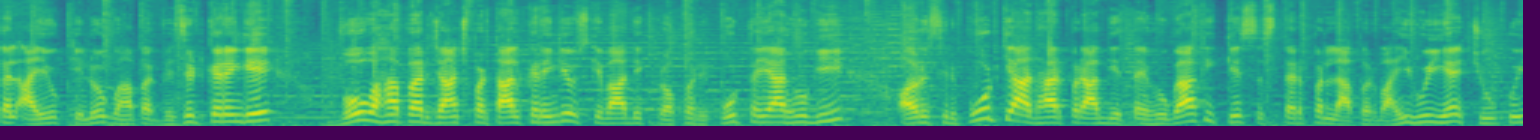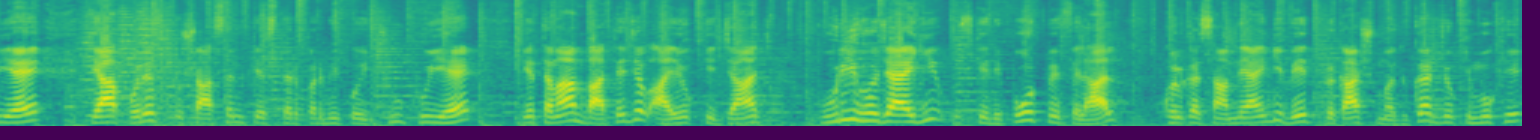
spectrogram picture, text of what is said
कल आयोग के लोग वहाँ पर विज़िट करेंगे। वो वहाँ पर जाँच पड़ताल करेंगे, उसके बाद एक प्रॉपर रिपोर्ट तैयार होगी और इस रिपोर्ट के आधार पर आगे तय होगा कि किस स्तर पर लापरवाही हुई है चूक हुई है, क्या पुलिस प्रशासन के स्तर पर भी कोई चूक हुई है। ये तमाम बातें जब आयोग की जाँच पूरी हो जाएगी, उसकी रिपोर्ट में फ़िलहाल खुलकर सामने आएँगी। वेद प्रकाश मधुकर, जो कि मुख्य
